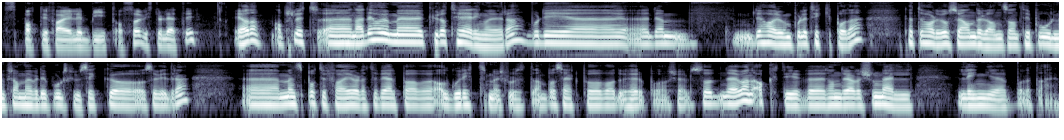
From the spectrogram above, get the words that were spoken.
Spotify eller Beat også, hvis du leter? Ja da, absolutt. Eh, nei, Det har jo med kuratering å gjøre. hvor de, eh, de de har jo en politikk på det. Dette har de jo også i andre land. sant? I Polen framhever de polsk musikk og og, Eh, men Spotify gjør dette ved hjelp av algoritmer, sett, basert på hva du hører på sjøl. Så det er jo en aktiv, eh, sånn relasjonell linje på dette her.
